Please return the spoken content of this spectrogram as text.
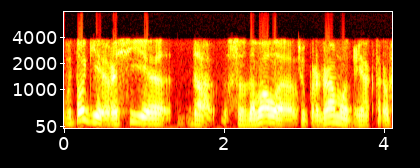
в итоге Россия, да, создавала всю программу реакторов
